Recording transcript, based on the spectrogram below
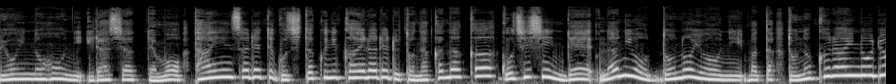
病院の方にいらっしゃっても、退院されてご自宅に帰られるとなかなかご自身で何をどのように、またどのくらいの量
